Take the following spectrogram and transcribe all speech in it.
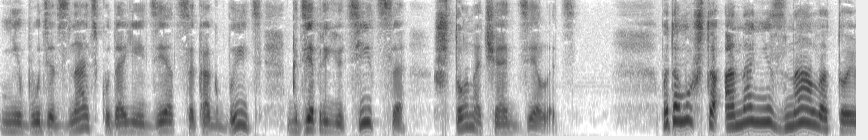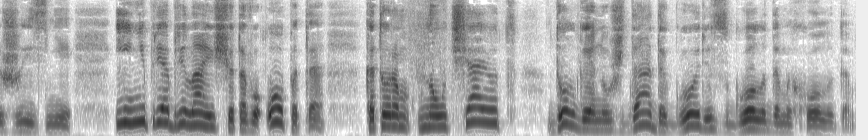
не будет знать, куда ей деться, как быть, где приютиться, что начать делать. Потому что она не знала той жизни и не приобрела еще того опыта, которым научают долгая нужда да горе с голодом и холодом.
